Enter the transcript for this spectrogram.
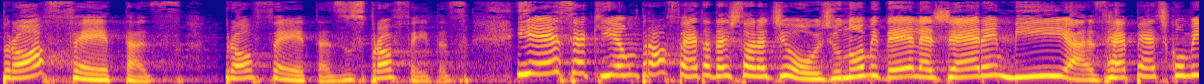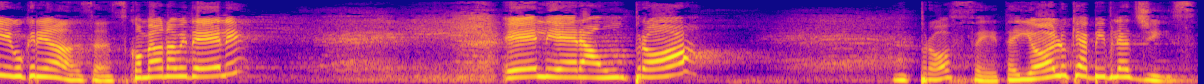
profetas profetas, os profetas. E esse aqui é um profeta da história de hoje. O nome dele é Jeremias. Repete comigo, crianças. Como é o nome dele? Jeremias. Ele era um pro um profeta. E olha o que a Bíblia diz.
